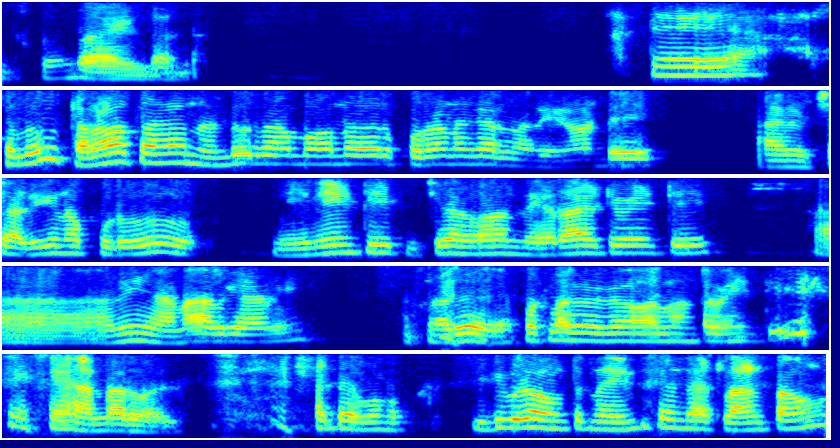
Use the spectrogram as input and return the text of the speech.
తీసుకొని రాయండి అన్న. అంటే అసలు తర్వాత నండూరు రామ్మోహన్ గారు పురాణం గారు నాకు ఏమండి? ఆయన వచ్చి అడిగినప్పుడు నేనేంటి? పిచ్చిగా నేరాయటం ఏంటి? ఆ, అని అనాలి కానీ సరే ఎప్పట్లాగా కావాలంటాం ఏంటి? అన్నారు వాళ్ళు. అంటే ఇది కూడా ఉంటుంది. ఎందుకంటే అట్లా అంటాం?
